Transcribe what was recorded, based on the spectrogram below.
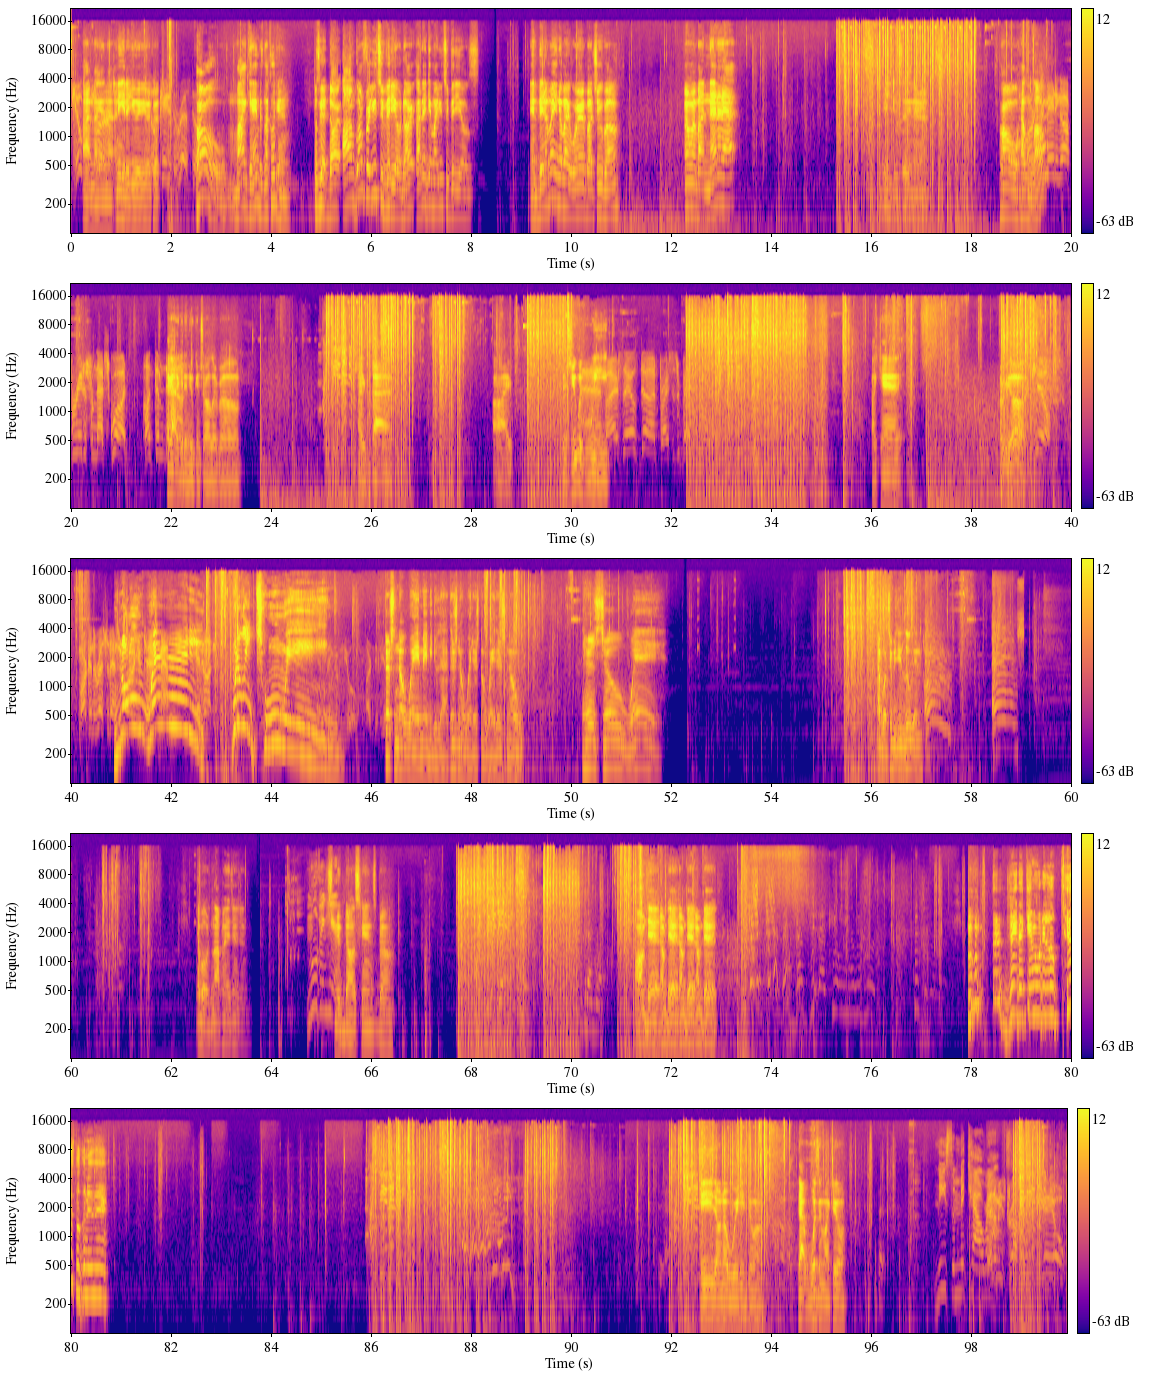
Kill I'm not getting that. I need to get a UAV real quick. Located the rest of 'em. Oh, my game is not clicking. What's good, Dark? I'm going for a YouTube video, Dark. I didn't get my YouTube videos. And Venom, ain't nobody worrying about you, bro. I don't worry about none of that. He's just sitting there. Oh, hello? remaining operators from that squad. Hunt them down. I gotta get a new controller, bro. I see an enemy. Like, bad. Alright. Since you was Ah, weak, Fire sales done. Prices are back. I can't. Hurry up. Kill. Marking the rest of that No your tac map. way! What are we doing? There's no way it made me do that. There's no way. There's no way. There's no. There's no way. That boy too busy looting. That boy was not paying attention. Moving here. Snoop Dogg skins, bro. Oh, I'm dead. I'm dead. I'm dead. I'm dead. G, they came in with his little pistols in his hand. I see an enemy. I see an enemy. He don't know what he's doing. That wasn't my kill. Need some mid-cal rounds. Enemies dropping into the AO.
